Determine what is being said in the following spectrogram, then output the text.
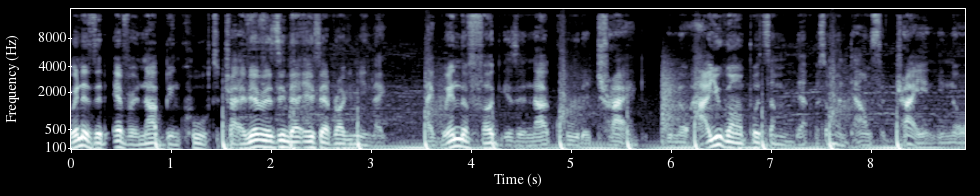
When has it ever not been cool to try? Have you ever seen that ASAP Rocky meme? Like, like when the fuck is it not cool to try? You know, how you gonna put some someone down for trying? You know,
